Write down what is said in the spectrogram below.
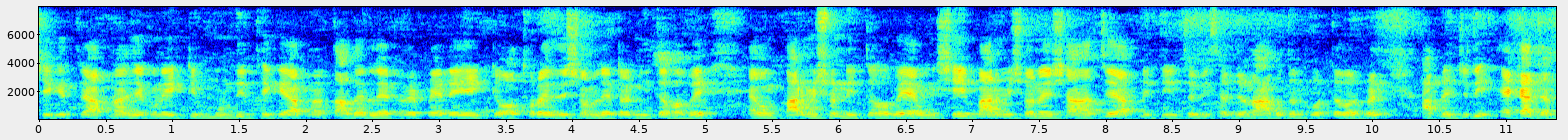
সেক্ষেত্রে আপনার যে কোনো একটি মন্দির থেকে আপনার তাদের লেটারের প্যাডে একটি অথরাইজেশন লেটার নিতে হবে এবং পারমিশন নিতে হবে এবং সেই পারমিশনের সাহায্যে আপনি তীর্থ ভিসার জন্য আবেদন করতে পারবেন। আপনি যদি একা যান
